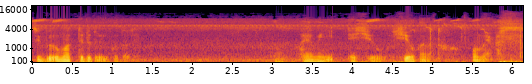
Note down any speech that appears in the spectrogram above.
全部埋まってるということで、早めに撤収をしようかなと思います。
